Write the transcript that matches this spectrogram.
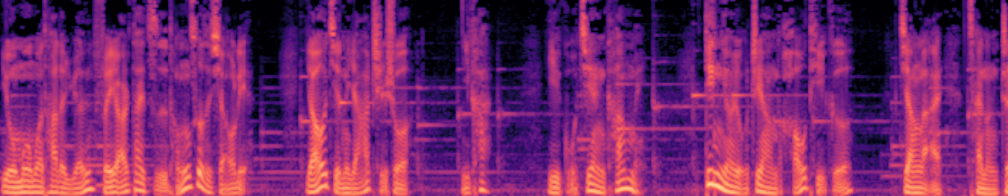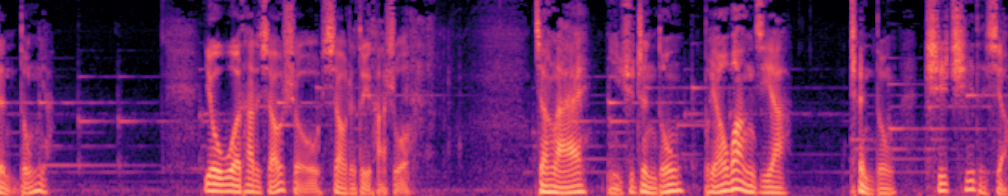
又摸摸他的圆肥而带紫铜色的小脸。咬紧了牙齿说：“你看，一股健康美，定要有这样的好体格，将来才能振东呀。”又握他的小手，笑着对他说：“将来你去振东，不要忘记啊。”振东痴痴的笑。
